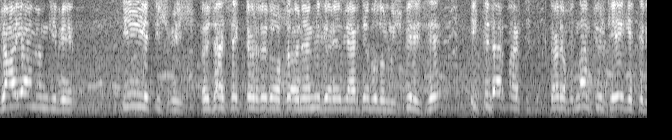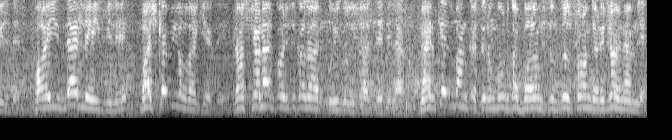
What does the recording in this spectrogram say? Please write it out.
Gaye Hanım gibi iyi yetişmiş, özel sektörde de olsa önemli görevlerde bulunmuş birisi iktidar partisi tarafından Türkiye'ye getirildi. Faizlerle ilgili başka bir yola girdi. Rasyonel politikalar uygulayacağız dediler. Merkez Bankası'nın burada bağımsızlığı son derece önemli.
